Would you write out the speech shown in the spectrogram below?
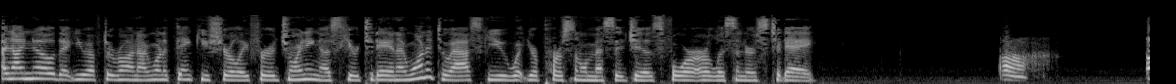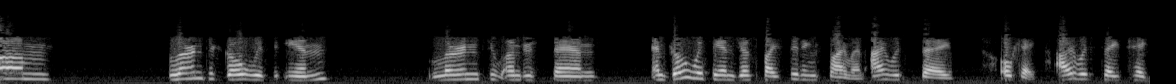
And I know that you have to run. I want to thank you, Shirley, for joining us here today. And I wanted to ask you what your personal message is for our listeners today. Uh, um, learn to go within, learn to understand, and go within just by sitting silent. I would say, okay, I would say take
